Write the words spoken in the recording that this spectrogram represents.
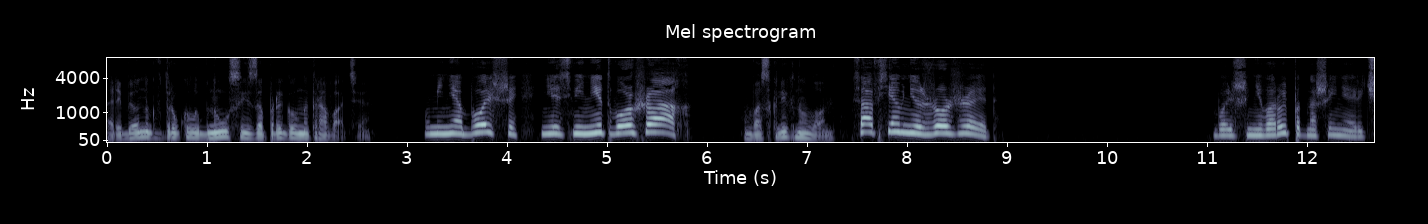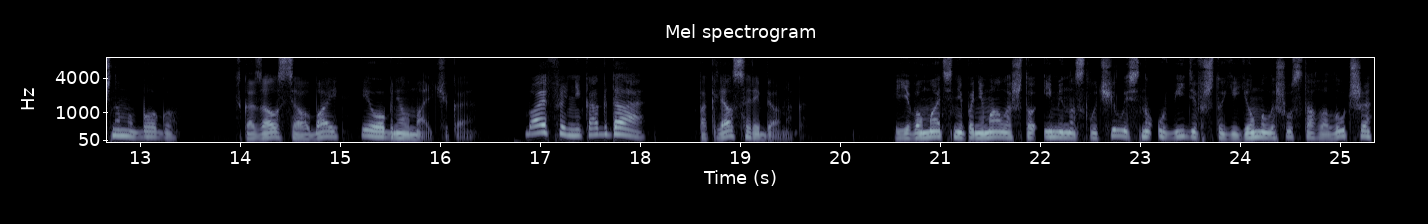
Ребенок вдруг улыбнулся и запрыгал на кровати. «У меня больше не звенит в ушах!» — воскликнул он. «Совсем не жужжит!» «Больше не воруй подношения речному богу», — сказал Сяобай и обнял мальчика. «Больше никогда», — поклялся ребенок. Его мать не понимала, что именно случилось, но, увидев, что ее малышу стало лучше,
